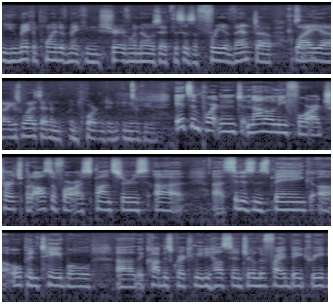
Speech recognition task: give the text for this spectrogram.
You make a point of making sure everyone knows that this is a free event. Uh, why? Uh, I guess why is that important in, in, your view? It's important not only for our church but also for our sponsors, uh, uh, Citizens Bank, Open Table table, uh, the Codman Square Community Health Center, Le Fry Bakery,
